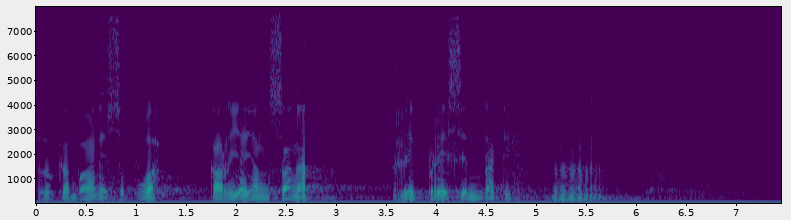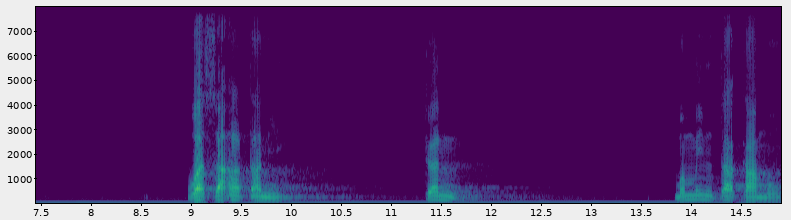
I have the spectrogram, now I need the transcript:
Cara gampangannya sebuah karya yang sangat representatif. Nah. Wasa'atani dan meminta kamu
